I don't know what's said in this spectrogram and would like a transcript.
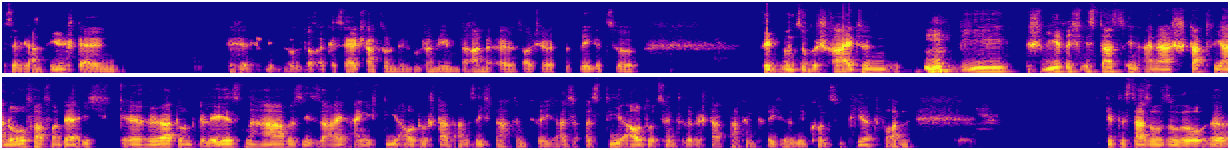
sind wir an vielen Stellen in unserer Gesellschaft und den Unternehmen daran, äh, solche Wege zu finden und zu beschreiten. Mhm. Wie schwierig ist das in einer Stadt wie Hannover, von der ich gehört und gelesen habe, sie sei eigentlich die Autostadt an sich nach dem Krieg, also als die autozentrierte Stadt nach dem Krieg irgendwie konzipiert worden. Gibt es da so, so, so äh,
